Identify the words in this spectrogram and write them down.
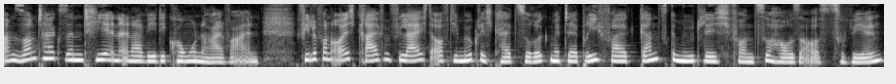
Am Sonntag sind hier in NRW die Kommunalwahlen. Viele von euch greifen vielleicht auf die Möglichkeit zurück, mit der Briefwahl ganz gemütlich von zu Hause aus zu wählen.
